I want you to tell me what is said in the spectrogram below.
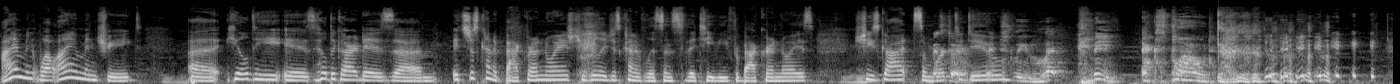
I'm in, well, I am intrigued. Uh, Hildy is Hildegard is. Um, it's just kind of background noise. She really just kind of listens to the TV for background noise. She's got some work to do. let me explode.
